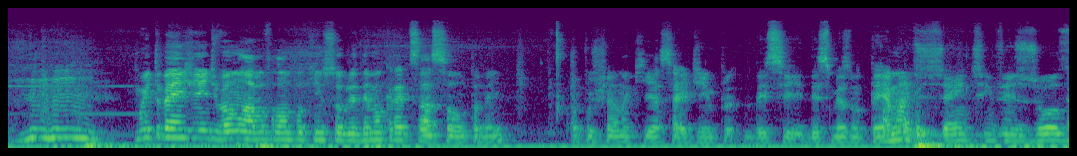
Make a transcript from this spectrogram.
Muito bem, gente, vamos lá, vou falar um pouquinho sobre democratização também. Tô puxando aqui a sardinha desse, desse mesmo tema. Ai, gente, invejoso,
